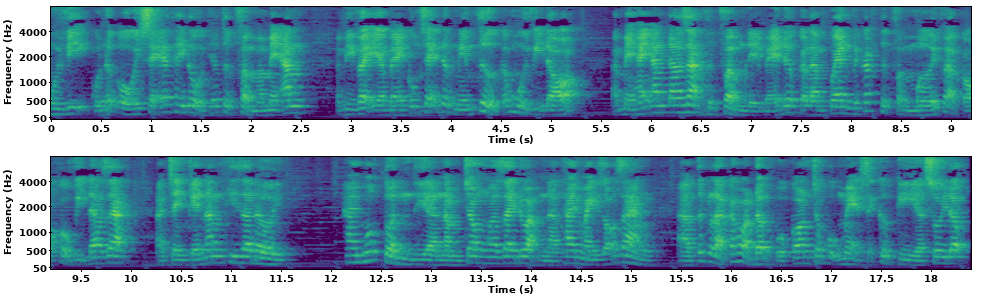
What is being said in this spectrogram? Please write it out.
mùi vị của nước ối sẽ thay đổi theo thực phẩm mà mẹ ăn. Vì vậy bé cũng sẽ được nếm thử các mùi vị đó À, mẹ hãy ăn đa dạng thực phẩm để bé được làm quen với các thực phẩm mới và có khẩu vị đa dạng, à, tránh kén ăn khi ra đời. 21 tuần thì à, nằm trong à, giai đoạn là thai máy rõ ràng, à, tức là các hoạt động của con trong bụng mẹ sẽ cực kỳ à, sôi động.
